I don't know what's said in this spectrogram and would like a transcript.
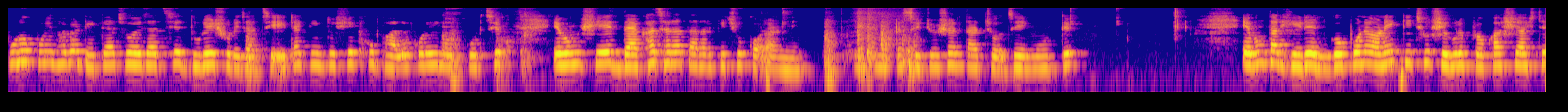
পুরোপুরিভাবে ডিট্যাচ হয়ে যাচ্ছে, দূরে সরে যাচ্ছে। এটা কিন্তু সে খুব ভালো করেই নোট করছে এবং সে দেখা ছাড়া তার আর কিছু করার নেই। এরকম একটা সিচুয়েশান তার চলছে এই মুহূর্তে। এবং তার হিডেন গোপনে অনেক কিছু সেগুলো প্রকাশ্যে আসছে,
